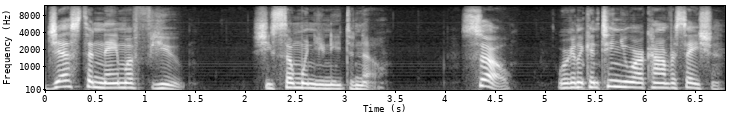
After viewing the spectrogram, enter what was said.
just to name a few. She's someone you need to know. So, we're going to continue our conversation.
